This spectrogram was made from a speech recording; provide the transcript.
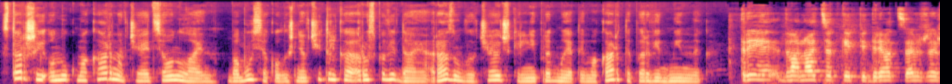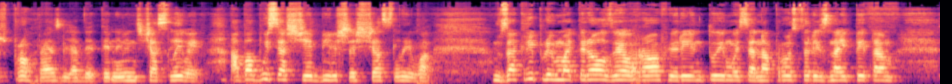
Старший онук Макар навчається онлайн. Бабуся, колишня вчителька, розповідає, разом вивчають шкільні предмети. Макар тепер відмінник. Три дванадцятки підряд це вже ж прогрес для дитини. Він щасливий, а бабуся ще більше щаслива. Закріплюємо матеріал з географії, орієнтуємося на просторі, знайти там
